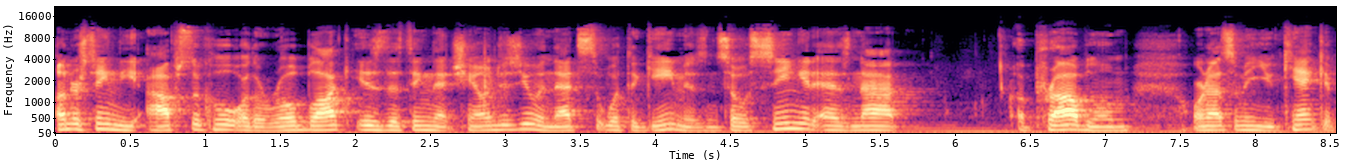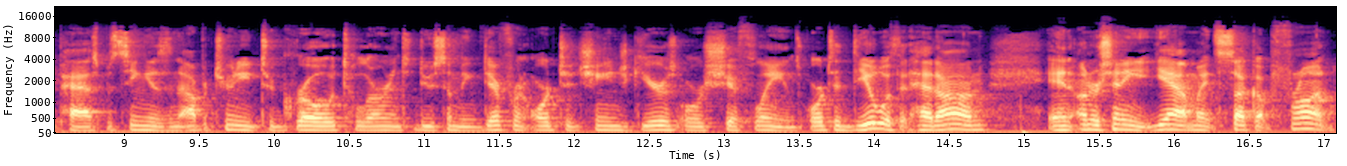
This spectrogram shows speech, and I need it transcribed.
understanding the obstacle or the roadblock is the thing that challenges you, and that's what the game is. And so seeing it as not a problem or not something you can't get past, but seeing it as an opportunity to grow, to learn, and to do something different, or to change gears or shift lanes, or to deal with it head on and understanding, yeah, it might suck up front,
